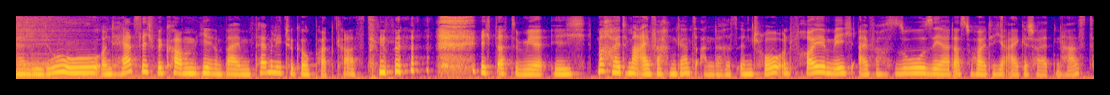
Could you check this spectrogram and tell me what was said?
Hallo und herzlich willkommen hier beim Family to Go Podcast. ich dachte mir, ich mache heute mal einfach ein ganz anderes Intro und freue mich einfach so sehr, dass du heute hier eingeschaltet hast.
